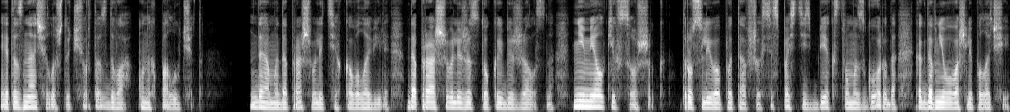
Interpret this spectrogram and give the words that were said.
Это значило, что чёрта с два он их получит. Да, мы допрашивали тех, кого ловили, допрашивали жестоко и безжалостно, не мелких сошек, трусливо пытавшихся спастись бегством из города, когда в него вошли палачи,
